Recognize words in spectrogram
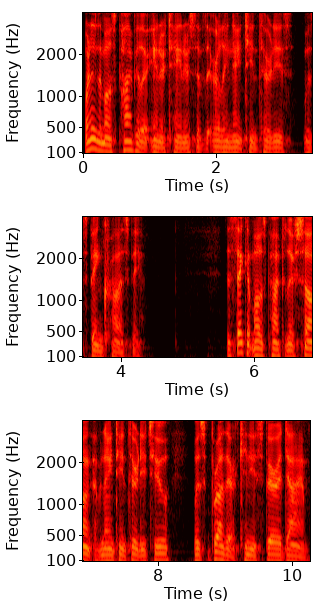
One of the most popular entertainers of the early 1930s was Bing Crosby. The second most popular song of 1932 was Brother, Can You Spare a Dime?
